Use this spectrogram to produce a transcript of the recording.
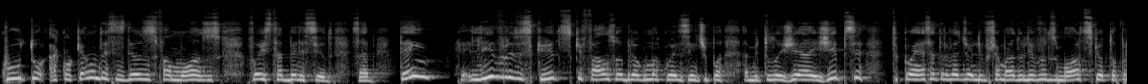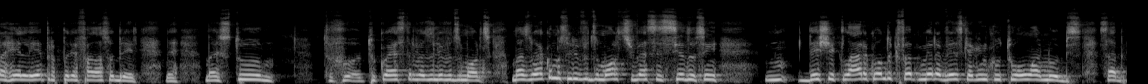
culto a qualquer um desses deuses famosos foi estabelecido, sabe? Tem livros escritos que falam sobre alguma coisa assim, tipo a mitologia egípcia, tu conhece através de um livro chamado Livro dos Mortos, que eu tô para reler para poder falar sobre ele, né? Mas tu, tu tu conhece através do Livro dos Mortos, mas não é como se o Livro dos Mortos tivesse sido assim, hum, deixe claro quando que foi a primeira vez que alguém cultuou um Anubis, sabe?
